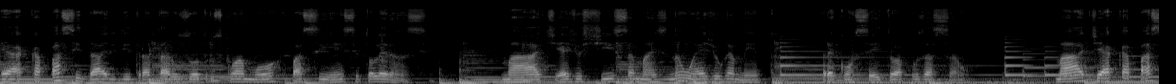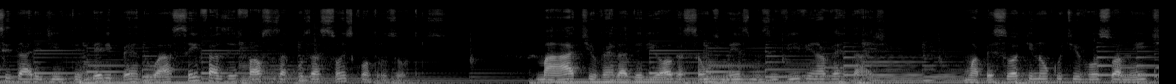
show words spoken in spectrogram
é a capacidade de tratar os outros com amor, paciência e tolerância. Maat é justiça, mas não é julgamento, preconceito ou acusação. Maat é a capacidade de entender e perdoar sem fazer falsas acusações contra os outros. Maat e o verdadeiro yoga são os mesmos e vivem na verdade. Uma pessoa que não cultivou sua mente,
